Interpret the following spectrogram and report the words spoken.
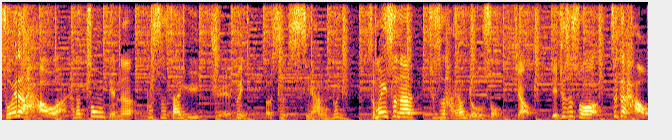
所谓的好啊，它的重点呢，不是在于绝对，而是相对。什么意思呢？就是还要有所比较。也就是说，这个好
